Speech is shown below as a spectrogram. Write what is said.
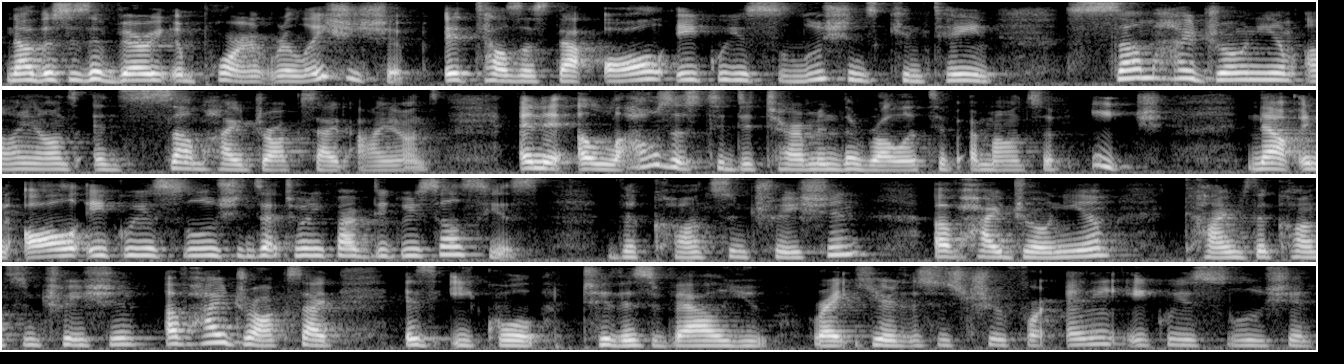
now this is a very important relationship. It tells us that all aqueous solutions contain some hydronium ions and some hydroxide ions, and it allows us to determine the relative amounts of each. Now, in all aqueous solutions at 25 degrees Celsius, the concentration of hydronium times the concentration of hydroxide is equal to this value right here. This is true for any aqueous solution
